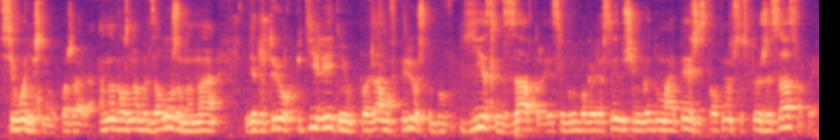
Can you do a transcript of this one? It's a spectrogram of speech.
сегодняшнего пожара, она должна быть заложена на где-то трех-пятилетнюю программу вперед, чтобы если завтра, если, грубо говоря, в следующем году мы опять же столкнемся с той же засухой,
